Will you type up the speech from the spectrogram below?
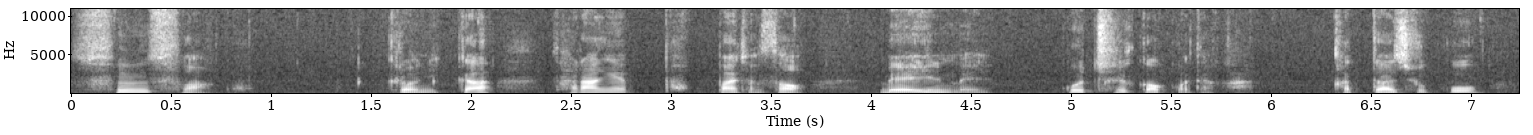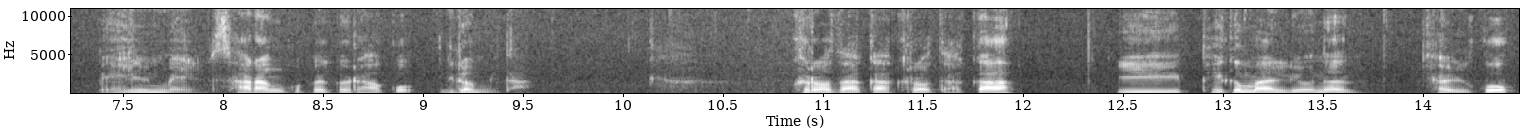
순수하고 그러니까 사랑에 푹 빠져서 매일매일 꽃을 꺾어다가 갖다 주고 매일매일 사랑 고백을 하고 이럽니다. 그러다가 그러다가 이 피그말리오는 결국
